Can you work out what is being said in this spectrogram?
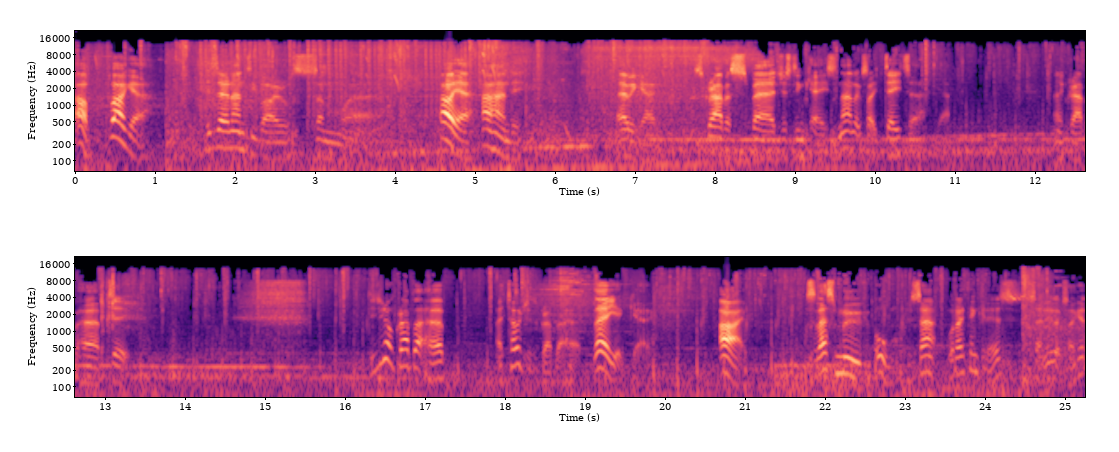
Oh, bugger. Is there an antiviral somewhere? Oh yeah, how handy. There we go. Let's grab a spare just in case. And that looks like data. Yeah. And grab a herb too. Did you not grab that herb? I told you to grab that herb. There you go. Alright. So let's move. Oh, is that what I think it is? Certainly looks like it.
